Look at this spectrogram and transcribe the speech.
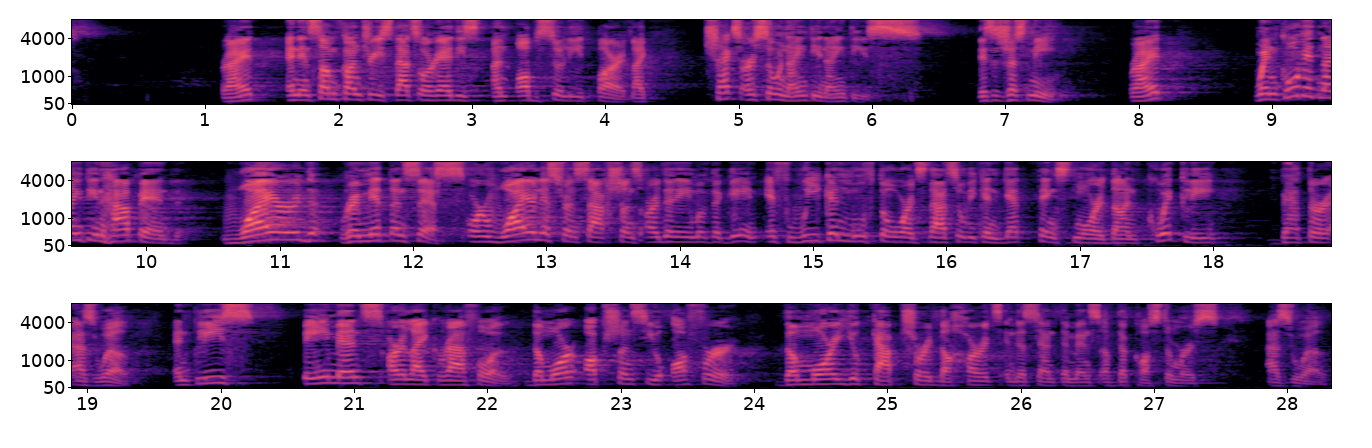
Right? And in some countries, that's already an obsolete part. Like, checks are so 1990s. This is just me. Right? When COVID 19 happened, wired remittances or wireless transactions are the name of the game. If we can move towards that so we can get things more done quickly, better as well. And please, payments are like raffle. The more options you offer, the more you capture the hearts and the sentiments of the customers as well.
